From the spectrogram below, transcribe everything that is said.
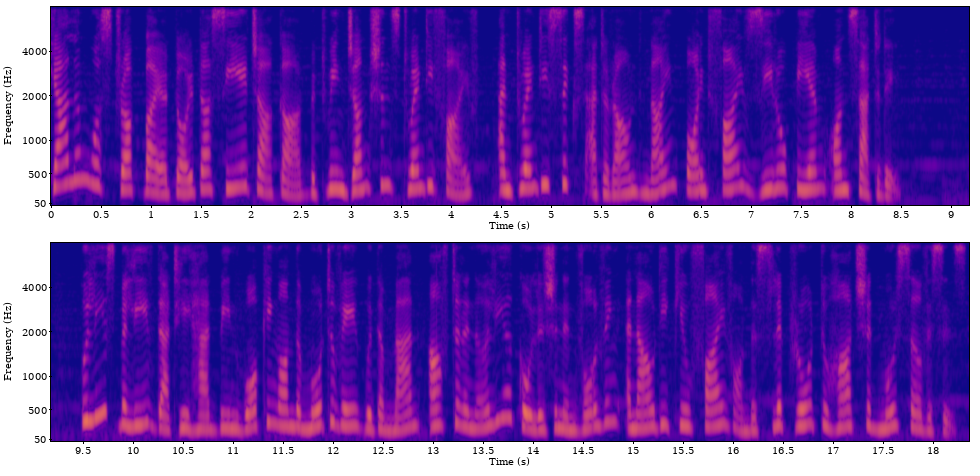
Callum was struck by a Toyota CHR car between junctions 25 and 26 at around 9.50 pm on Saturday. Police believe that he had been walking on the motorway with a man after an earlier collision involving an Audi Q5 on the slip road to Hartshead Moor services.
